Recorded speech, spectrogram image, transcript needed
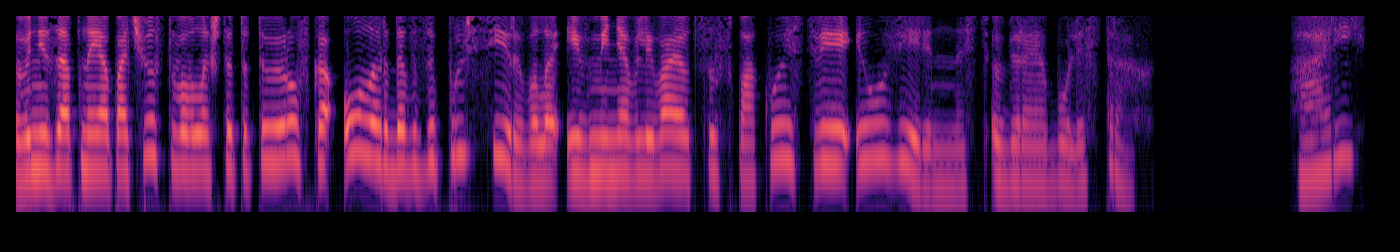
Внезапно я почувствовала, что татуировка Оллардов запульсировала, и в меня вливаются спокойствие и уверенность, убирая боль и страх. «Арий?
